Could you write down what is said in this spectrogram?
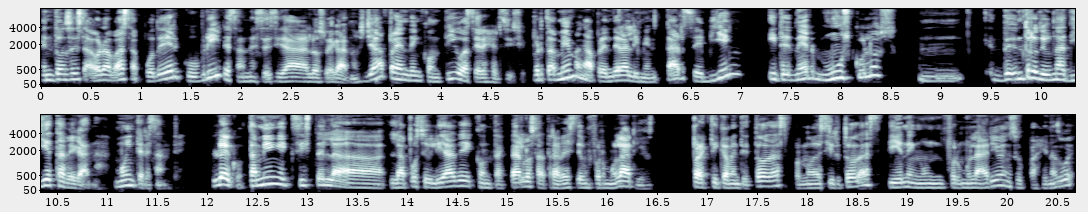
entonces ahora vas a poder cubrir esa necesidad a los veganos. Ya aprenden contigo a hacer ejercicio, pero también van a aprender a alimentarse bien y tener músculos mm, dentro de una dieta vegana. Muy interesante. Luego, también existe la, la posibilidad de contactarlos a través de un formulario. Prácticamente todas, por no decir todas, tienen un formulario en sus páginas web.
